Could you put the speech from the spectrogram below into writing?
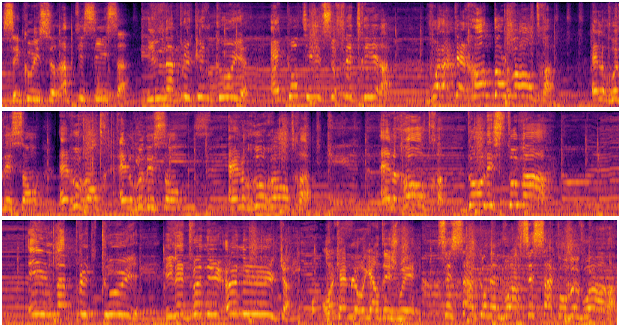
Ses couilles se rapetissent. Il n'a plus qu'une couille. Elle continue de se flétrir. Voilà qu'elle rentre dans le ventre. Elle redescend, elle re-rentre, elle redescend. Elle re-rentre. Elle rentre dans l'estomac. Il n'a plus de couilles. Il est devenu eunuque. On va quand même le regarder jouer. C'est ça qu'on aime voir, c'est ça qu'on veut voir.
